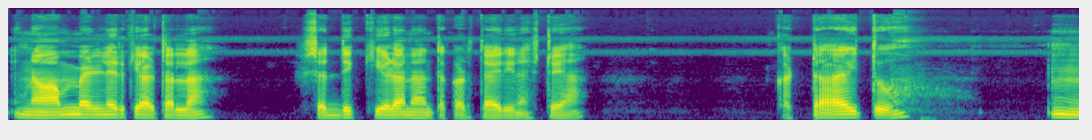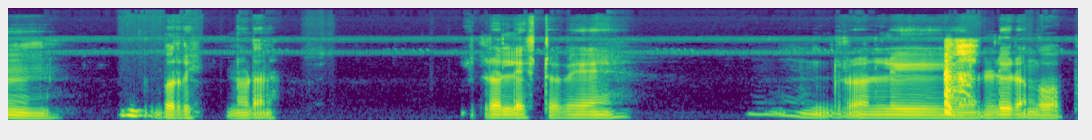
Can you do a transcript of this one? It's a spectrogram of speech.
ಈಗ ನಮ್ಮ ಅಮ್ಮ ಎಳ್ನೀರು ಕೇಳ್ತಲ್ಲ ಸದ್ಯಕ್ಕೆ ಕೀಳೋಣ ಅಂತ ಕಟ್ತಾ ಇದ್ದೀನಿ ಅಷ್ಟೇ. ಕಟ್ಟಾಯಿತು. ಹ್ಞೂ ಬರ್ರಿ ನೋಡೋಣ. ಇದರಲ್ಲಿ ಎಷ್ಟವೆ? ಇದರಲ್ಲಿ ಎಳ್ನೀರಂಗವಪ್ಪ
